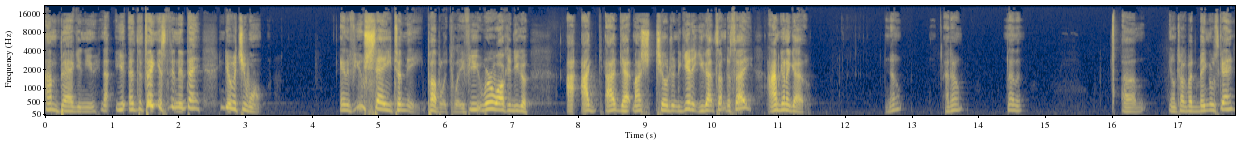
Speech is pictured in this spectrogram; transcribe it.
I'm begging you. Now, you, the thing is, at the end of the day, do what you want. And if you say to me publicly, if you we're walking, you go, I I I got my children to get it. You got something to say? I'm gonna go. No, I don't. Nothing. Um, you want to talk about the Bengals game?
